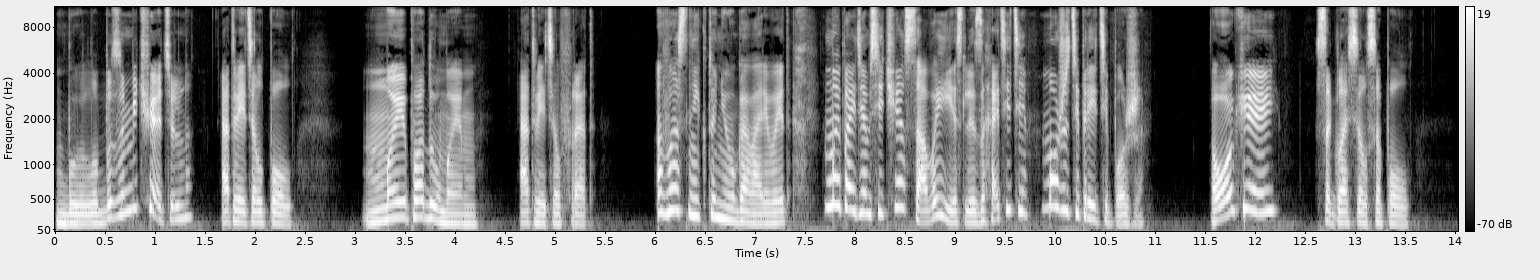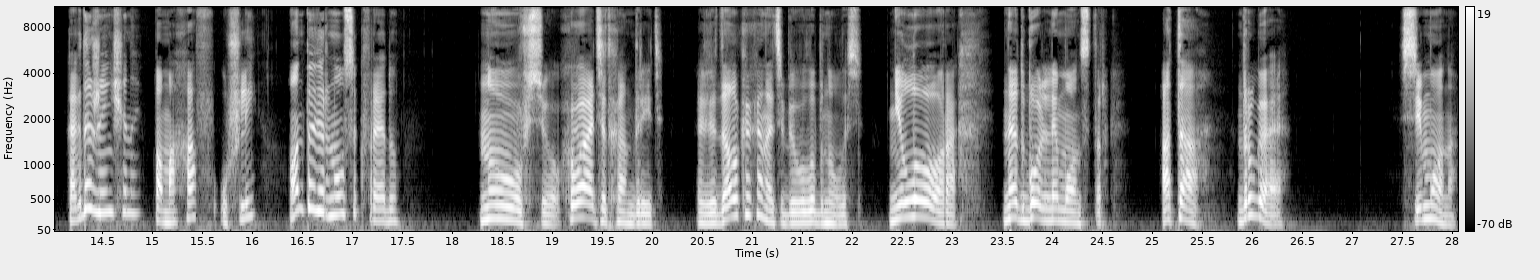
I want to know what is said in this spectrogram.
«Было бы замечательно», — ответил Пол. «Мы подумаем», — ответил Фред. «Вас никто не уговаривает. Мы пойдем сейчас, а вы, если захотите, можете прийти позже». «Окей», — согласился Пол. Когда женщины, помахав, ушли, он повернулся к Фреду. «Ну все, хватит хандрить. Видал, как она тебе улыбнулась? Не Лора, Нетбольный монстр. А та, другая. Симона.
